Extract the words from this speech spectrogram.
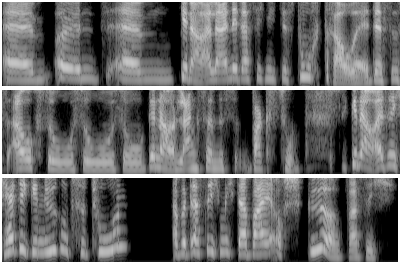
Ähm, und ähm, genau, alleine, dass ich mich das Buch traue, das ist auch so, so, so, genau, langsames Wachstum. Genau, also ich hätte genügend zu tun, aber dass ich mich dabei auch spüre, was ich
